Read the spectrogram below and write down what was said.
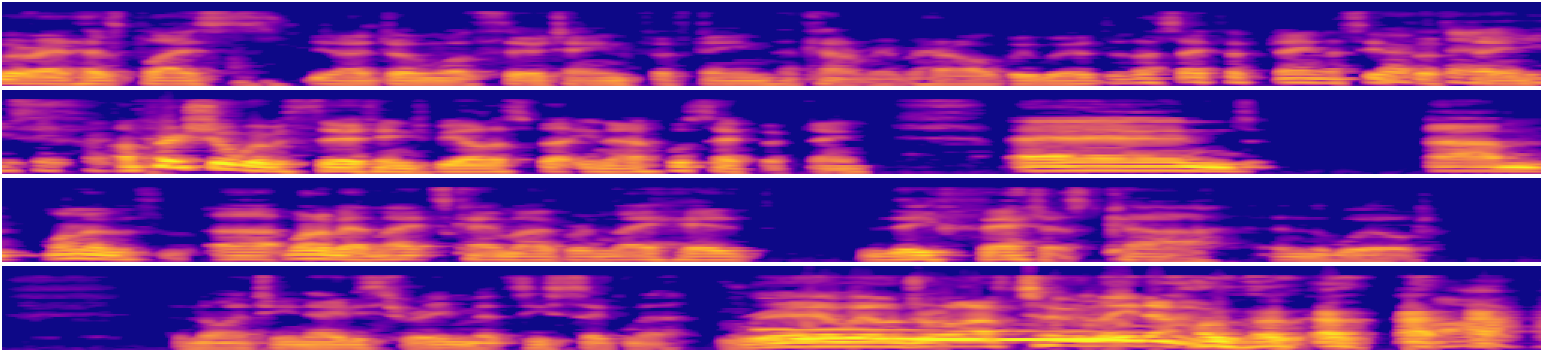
we were at his place, you know, doing what, 13, 15, I can't remember how old we were. Did I say 15? I said 15. You said 15. I'm pretty sure we were 13 to be honest, but you know, we'll say 15. And um, one of uh, one of our mates came over and they had the fattest car in the world. A 1983 Mitsubishi Sigma, rear wheel drive, two liter. Ho ho ho. ho, ho. Ah,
